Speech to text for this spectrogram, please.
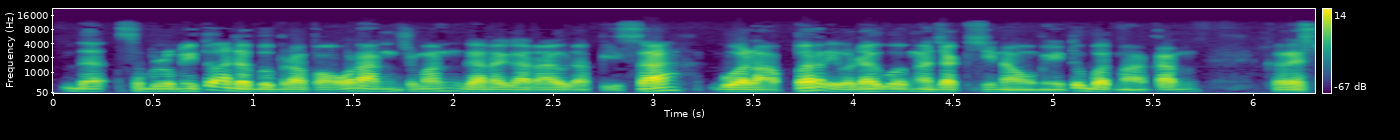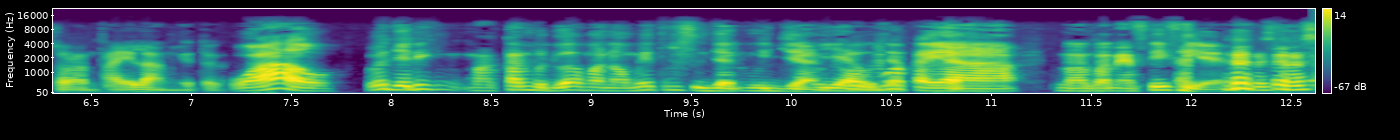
da- sebelum itu ada beberapa orang, cuman gara-gara udah pisah, gue lapar, ya udah gue ngajak si Naomi itu buat makan ke restoran Thailand gitu. Wow, lo jadi makan berdua sama Naomi terus hujan-hujan. Iya, hujan. kayak nonton FTV ya. Terus terus.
